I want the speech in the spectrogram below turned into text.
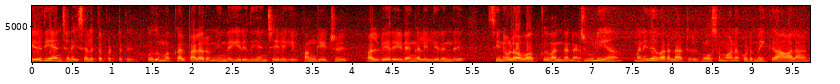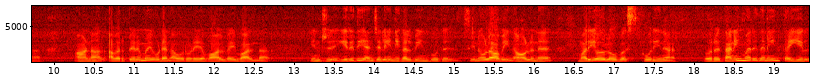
இறுதி அஞ்சலி செலுத்தப்பட்டது. பொதுமக்கள் பலரும் இந்த இறுதி அஞ்சலியில் பங்கேற்று பல்வேறு இடங்களில் இருந்து சினோலாவாக்கு வந்தனர். ஜூலியா மனித வரலாற்றில் மோசமான கொடுமைக்கு ஆளானார். ஆனால் அவர் பெருமையுடன் அவருடைய வாழ்வை வாழ்ந்தார். இன்று இறுதி அஞ்சலி நிகழ்வின் போது சினோலாவின் ஆளுநர் மரியோ லோபஸ் கூறினார் ஒரு தனி மனிதனின் கையில்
